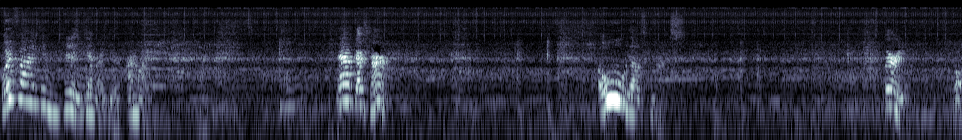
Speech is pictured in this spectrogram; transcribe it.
What if I can hit it again right here? I might. Yeah, guy's turn. Oh, that was nice. Where are you? Ball.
